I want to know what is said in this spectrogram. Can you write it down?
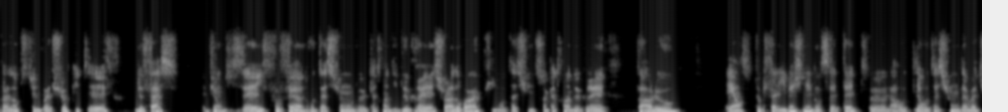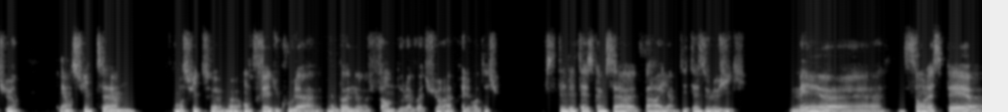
Par exemple, c'était une voiture qui était de face, et puis on disait il faut faire une rotation de 90 degrés sur la droite, puis une rotation de 180 degrés par le haut. Et ensuite, donc il fallait imaginer dans sa tête la, les rotations de la voiture. Et ensuite, ensuite euh, entrer du coup la, la, bonne forme de la voiture après les rotations. C'était des tests comme ça, pareil, hein, des tests de logique, mais euh, sans l'aspect euh,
